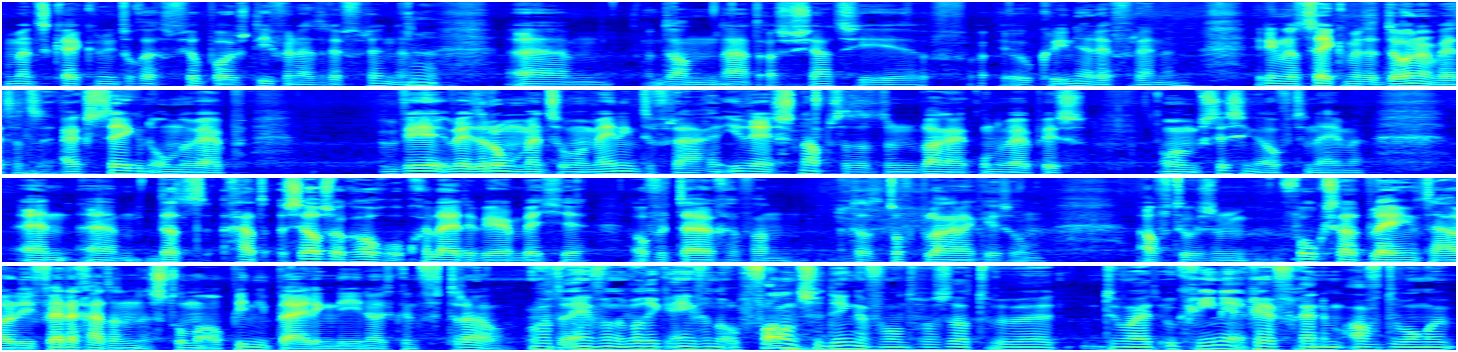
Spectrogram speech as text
mensen kijken nu toch echt veel positiever naar het referendum ehm, dan naar het associatie- of Oekraïne-referendum. Ik denk dat zeker met de donorwet, dat een uitstekend onderwerp, weer, wederom mensen om een mening te vragen. En iedereen snapt dat het een belangrijk onderwerp is om een beslissing over te nemen. En ehm, dat gaat zelfs ook hoogopgeleiden weer een beetje overtuigen van dat het toch belangrijk is om af en toe eens een volksraadpleging te houden die verder gaat dan een stomme opiniepeiling die je nooit kunt vertrouwen. Wat, een van, wat ik een van de opvallendste dingen vond, was dat we toen wij het Oekraïne-referendum afdwongen,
